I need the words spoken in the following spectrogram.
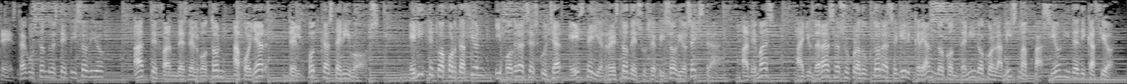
¿Te está gustando este episodio? Hazte fan desde el botón Apoyar del podcast de Nivos. Elige tu aportación y podrás escuchar este y el resto de sus episodios extra. Además, ayudarás a su productor a seguir creando contenido con la misma pasión y dedicación.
